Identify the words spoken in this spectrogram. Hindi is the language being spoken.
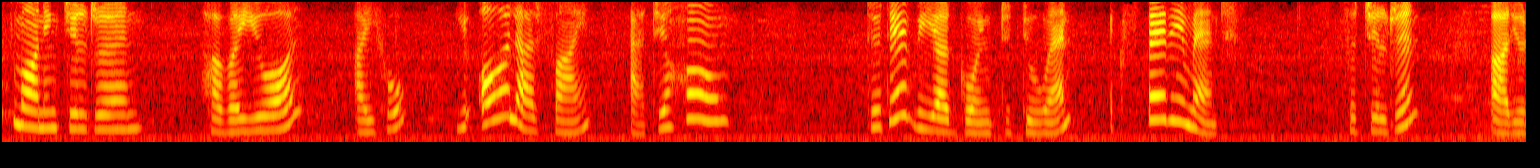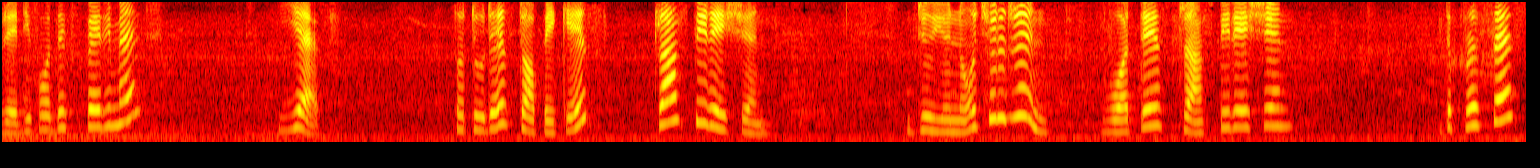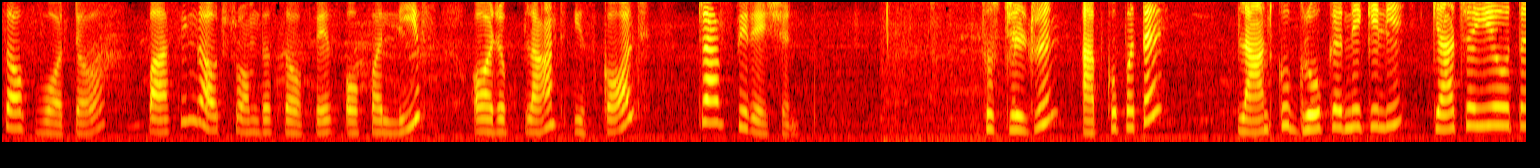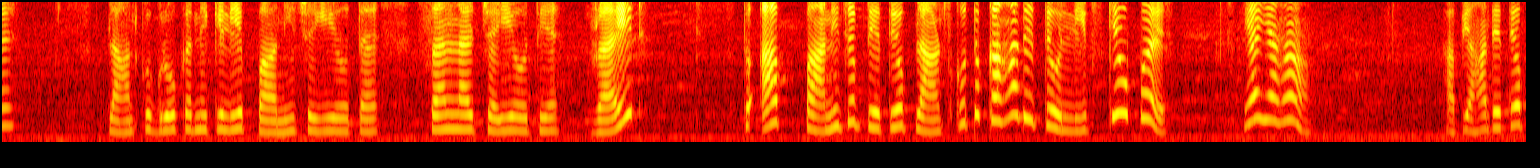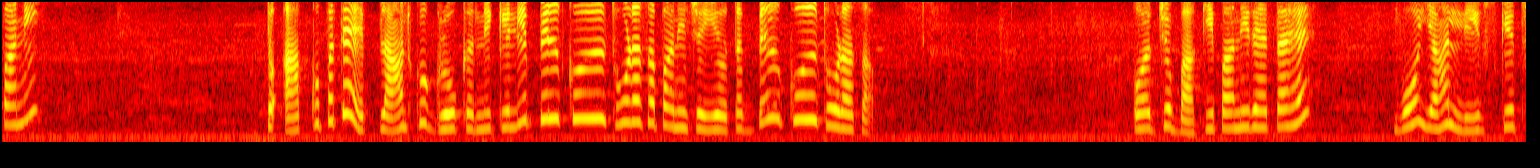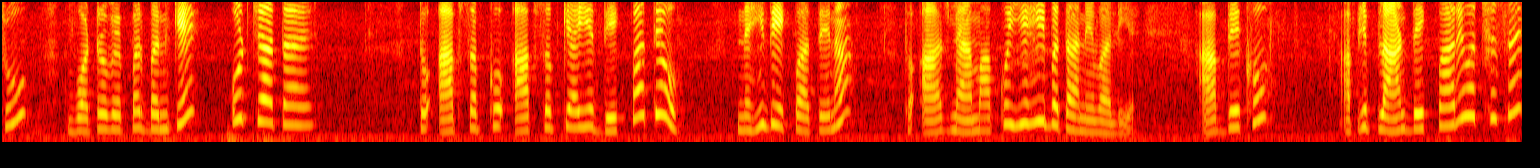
Good morning, children. How are you all? I hope you all are fine at your home. Today we are going to do an experiment. So, children, are you ready for the experiment? Yes. So, today's topic is transpiration. Do you know, children, what is transpiration? The process of water passing out from the surface of a leaf or a plant is called transpiration. So children, आपको पता है प्लांट को ग्रो करने के लिए क्या चाहिए होता है? प्लांट को ग्रो करने के लिए पानी चाहिए होता है सनलाइट चाहिए होती है राइट तो आप पानी जब देते हो प्लांट्स को तो कहाँ देते हो? लीव्स के ऊपर या यहाँ? आप यहाँ देते हो पानी? तो आपको पता है प्लांट को ग्रो करने के लिए बिल्कुल थोड़ा सा पानी चाहिए होता है, बिल्कुल थोड़ा सा और जो बाकी पानी रहता है, वो यहाँ लीव्स के थ्रू वाटर वेपर बन के उठ जाता है। तो आप सबको, आप सब क्या ये देख पाते हो? नहीं देख पाते ना? तो आज मैम आपको यही बताने वाली है। आप देखो आप ये प्लांट देख पा रहे हो अच्छे से?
